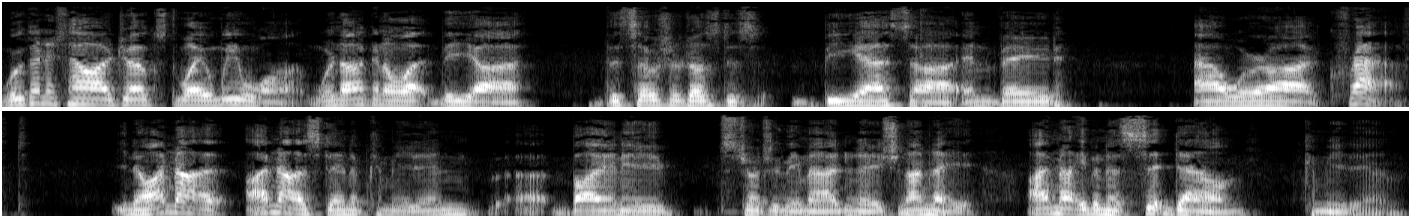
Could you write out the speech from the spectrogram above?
we're gonna tell our jokes the way we want. We're not gonna let the uh, the social justice BS uh, invade our uh, craft. You know, I'm not I'm not a stand-up comedian uh, by any stretch of the imagination. I'm not I'm not even a sit-down comedian.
